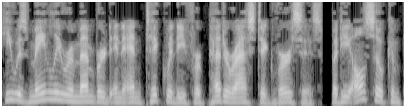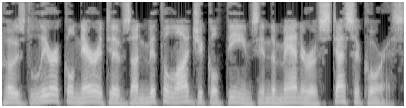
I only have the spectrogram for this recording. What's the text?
He was mainly remembered in antiquity for pederastic verses, but he also composed lyrical narratives on mythological themes in the manner of Stesichorus.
